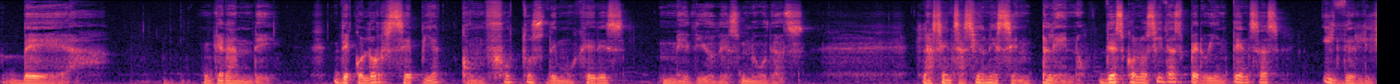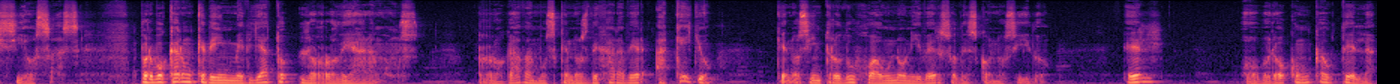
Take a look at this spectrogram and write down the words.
Bea, grande, de color sepia con fotos de mujeres medio desnudas. Las sensaciones en pleno, desconocidas pero intensas y deliciosas, provocaron que de inmediato lo rodeáramos. Rogábamos que nos dejara ver aquello que nos introdujo a un universo desconocido. Él obró con cautela,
